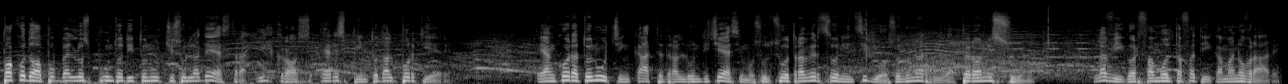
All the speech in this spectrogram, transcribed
Poco dopo bello spunto di Tonucci sulla destra, il cross è respinto dal portiere. E ancora Tonucci in cattedra all'undicesimo sul suo traversone insidioso non arriva però nessuno. La Vigor fa molta fatica a manovrare.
